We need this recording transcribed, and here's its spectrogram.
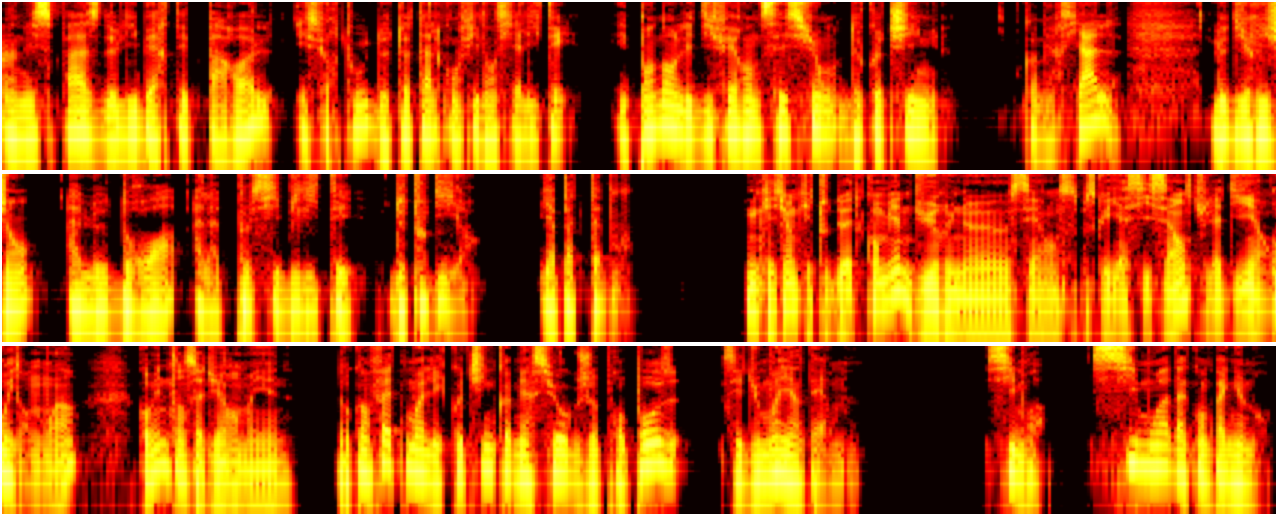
un espace de liberté de parole et surtout de totale confidentialité. Et pendant les différentes sessions de coaching commercial, le dirigeant a le droit, à la possibilité de tout dire. Il n'y a pas de tabou. Une question qui est toute bête. Combien dure une euh, séance? Parce qu'il y a six séances, tu l'as dit, en Oui. autant de mois. Combien de temps ça dure en moyenne? Donc en fait, moi, les coachings commerciaux que je propose, c'est du moyen terme. Six mois. Six mois d'accompagnement.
